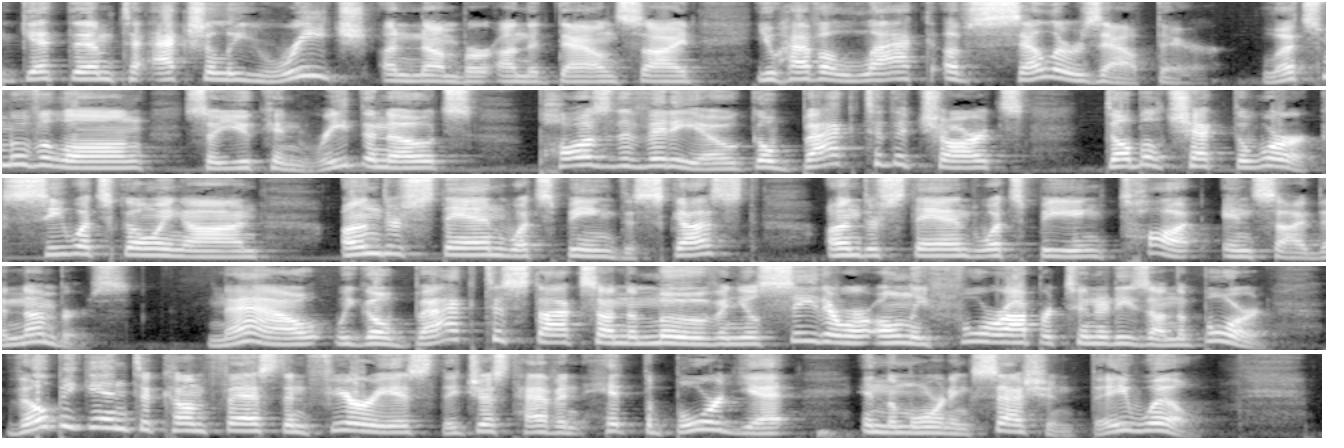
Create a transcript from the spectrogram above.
get them to actually reach a number on the downside. You have a lack of sellers out there. Let's move along so you can read the notes, pause the video, go back to the charts, double check the work, see what's going on, understand what's being discussed, understand what's being taught inside the numbers. Now we go back to stocks on the move, and you'll see there were only four opportunities on the board. They'll begin to come fast and furious. They just haven't hit the board yet in the morning session. They will.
